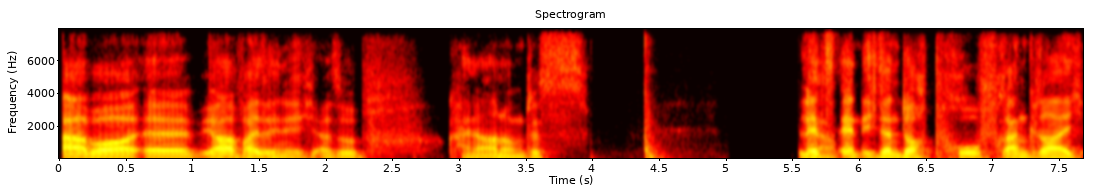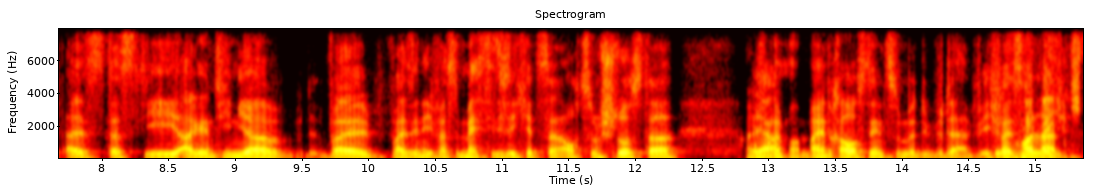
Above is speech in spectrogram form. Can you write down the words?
aber äh, ja, weiß ich nicht. Also, pff, keine Ahnung. Das letztendlich dann doch pro Frankreich, als dass die Argentinier, weil, weiß ich nicht, was Messi sich jetzt dann auch zum Schluss da Ja. einmal meint rausnehmen zu mit, ich Gegen weiß nicht, Holland. welch-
